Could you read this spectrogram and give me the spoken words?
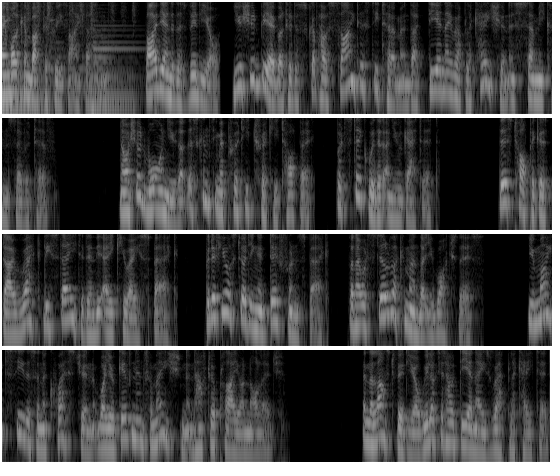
and welcome back to Free Science Lessons. By the end of this video, you should be able to describe how scientists determined that DNA replication is semi-conservative. Now I should warn you that this can seem a pretty tricky topic, but stick with it and you'll get it. This topic is directly stated in the AQA spec, but if you're studying a different spec, then I would still recommend that you watch this. You might see this in a question where you're given information and have to apply your knowledge. In the last video, we looked at how DNA is replicated.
